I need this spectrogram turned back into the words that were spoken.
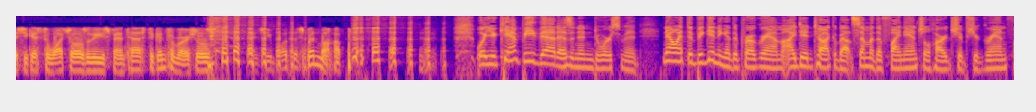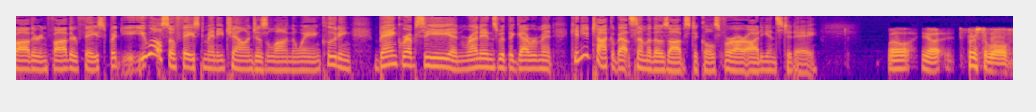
is she gets to watch all of these fantastic infomercials, and she bought the spin mop. well, you can't beat that as an endorsement. Now, at the beginning of the program, I did talk about some of the financial hardships your grandfather and father faced, but you also faced many challenges along the way, including bankruptcy and run ins with the government. Can you talk about some of those obstacles for our audience today? Well, you know, first of all,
